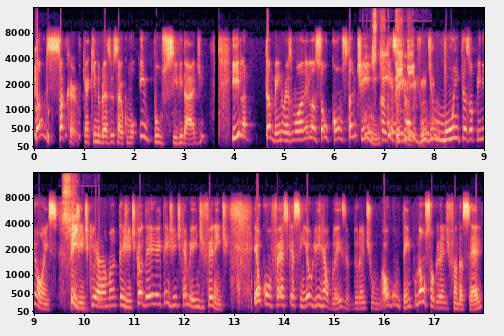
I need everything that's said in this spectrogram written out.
Thumbsucker, que aqui no Brasil saiu como Impulsividade. E também no mesmo ano ele lançou o Constantine, que esse filme divide muitas opiniões. Tem gente que ama, tem gente que odeia e tem gente que é meio indiferente. Eu confesso que assim, eu li Hellblazer durante um, algum tempo, não sou grande fã da série,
